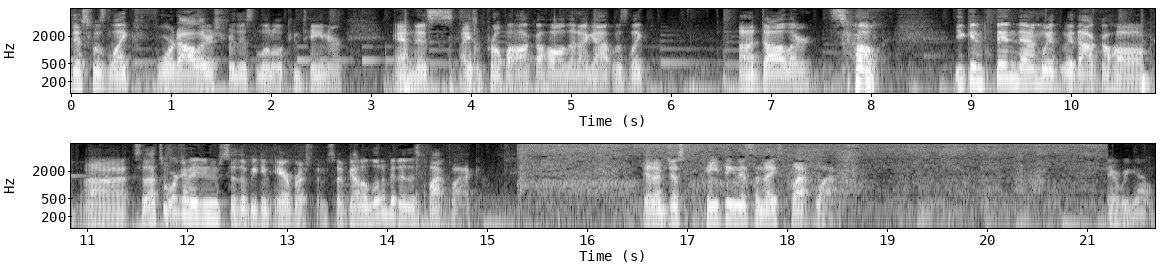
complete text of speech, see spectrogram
this was like four dollars for this little container, and this isopropyl alcohol that I got was like a dollar. So you can thin them with, with alcohol. Uh, so that's what we're gonna do so that we can airbrush them. So I've got a little bit of this flat black. And I'm just painting this a nice flat black. There we go.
